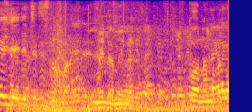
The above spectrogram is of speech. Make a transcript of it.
এই যে এই যে চেতিস নাম্বার এই যে মিলা মিলা ক নাম্বারটা ক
